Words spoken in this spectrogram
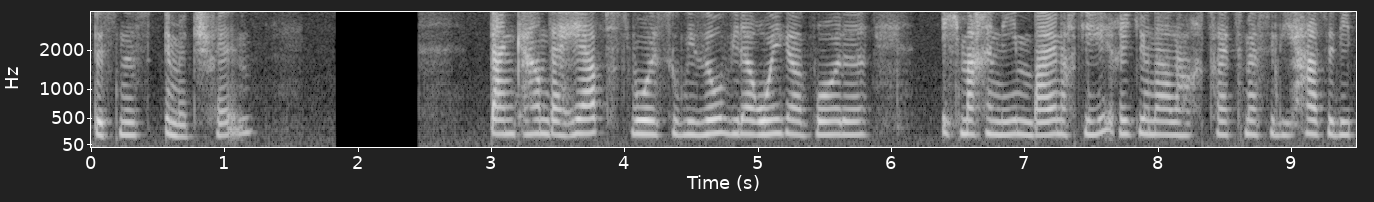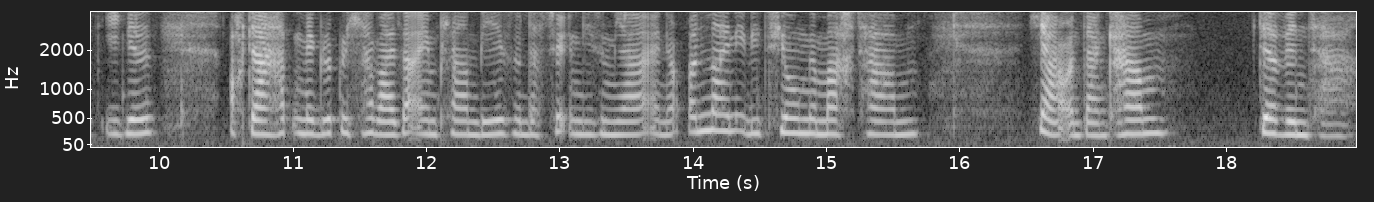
Business-Image-Filmen. Dann kam der Herbst, wo es sowieso wieder ruhiger wurde. Ich mache nebenbei noch die regionale Hochzeitsmesse, die Hase liebt Igel. Auch da hatten wir glücklicherweise einen Plan B, sodass wir in diesem Jahr eine Online-Edition gemacht haben. Ja, und dann kam der Winter.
